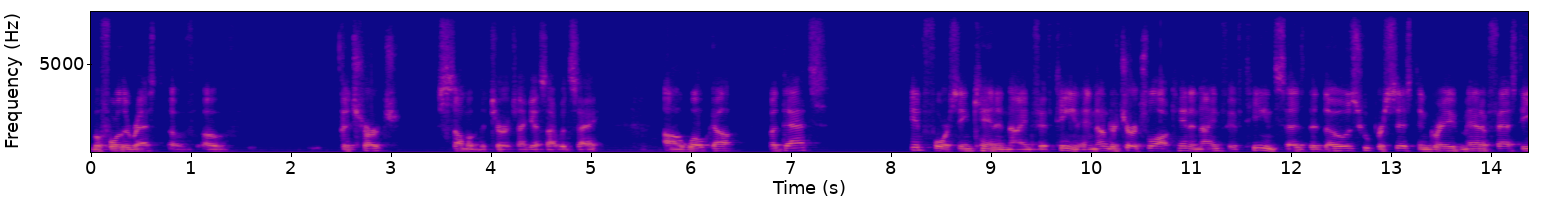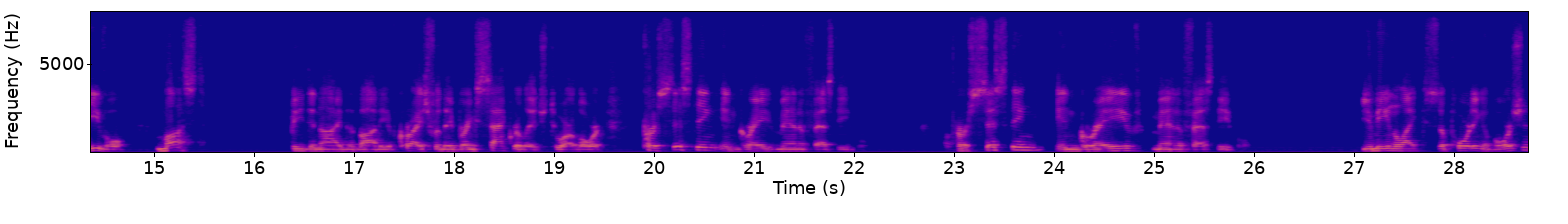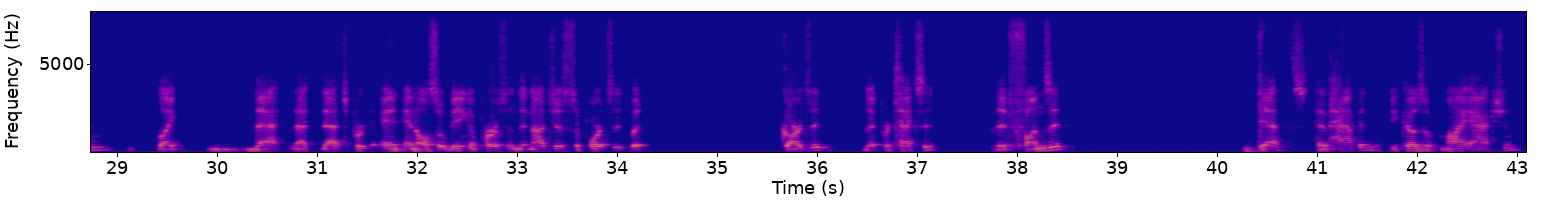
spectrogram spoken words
before the rest of, of the church, some of the church, I guess I would say, uh, woke up. But that's enforcing Canon 915. And under church law, Canon 915 says that those who persist in grave manifest evil must be denied the body of Christ, for they bring sacrilege to our Lord. Persisting in grave manifest evil. Persisting in grave manifest evil. You mean like supporting abortion? Like that that that's per, and, and also being a person that not just supports it but guards it that protects it that funds it. Deaths have happened because of my action,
